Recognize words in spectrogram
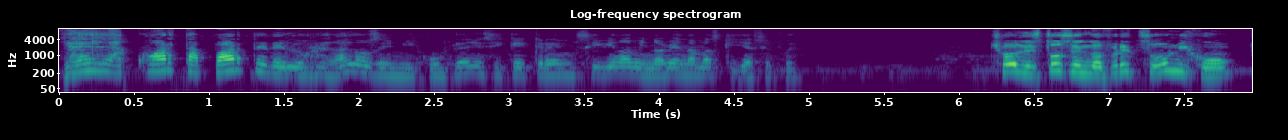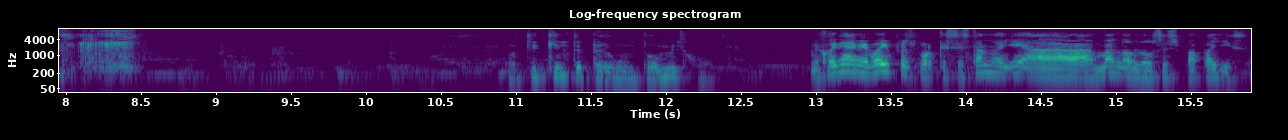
Ya es la cuarta parte de los regalos de mi cumpleaños. ¿Y qué creen? Sí vino mi novia, nada más que ya se fue. Chale, estás en la Fred Zone, hijo. ¿A ti quién te preguntó, mijo? Mejor ya me voy, pues porque se están allí armando los despapalles.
